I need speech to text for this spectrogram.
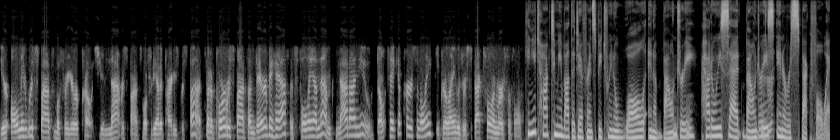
You're only responsible for your approach. You're not responsible for the other party's response. But a poor response on their behalf is fully on them, not on you. Don't take it personally. Keep your language respectful and merciful. Can you talk to me about the difference between a wall and a boundary? How do we set boundaries mm-hmm. in a respectful way?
